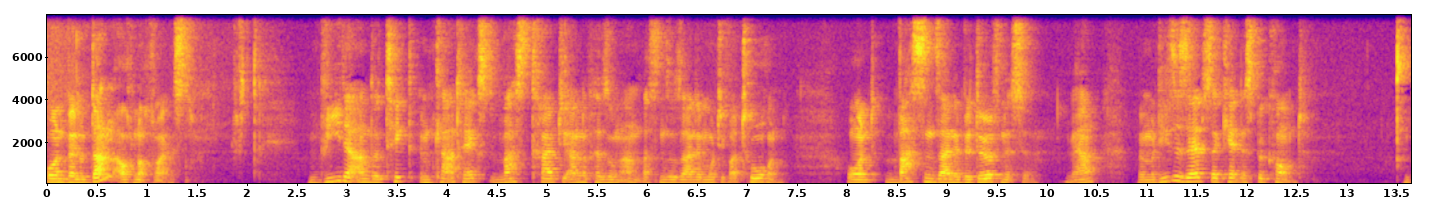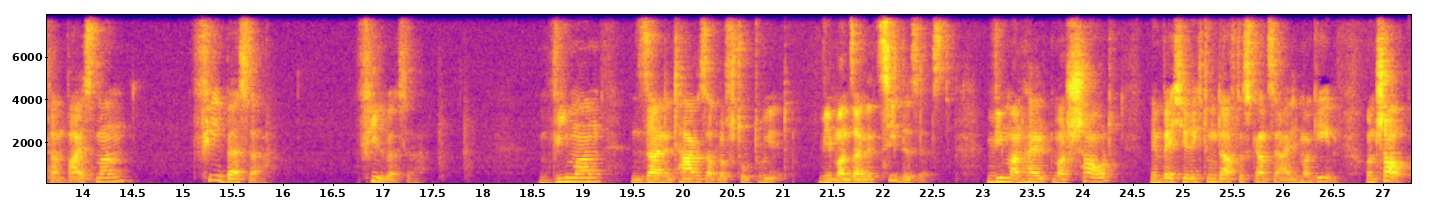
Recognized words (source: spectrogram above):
und wenn du dann auch noch weißt, wie der andere tickt im Klartext, was treibt die andere Person an, was sind so seine Motivatoren und was sind seine Bedürfnisse. Ja? Wenn man diese Selbsterkenntnis bekommt, dann weiß man viel besser, viel besser, wie man seinen Tagesablauf strukturiert, wie man seine Ziele setzt, wie man halt mal schaut, in welche Richtung darf das Ganze eigentlich mal gehen. Und schau,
